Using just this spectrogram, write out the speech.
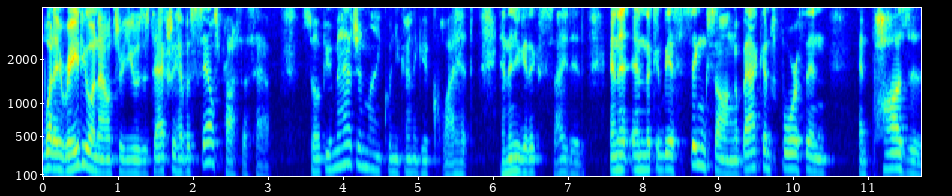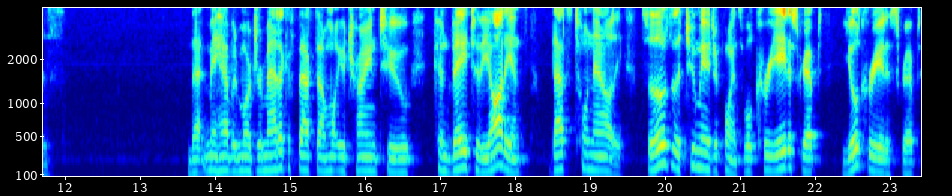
what a radio announcer uses to actually have a sales process have. So if you imagine like when you kind of get quiet and then you get excited and it, and there can be a sing song, a back and forth and and pauses that may have a more dramatic effect on what you're trying to convey to the audience. That's tonality. So those are the two major points. We'll create a script. You'll create a script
